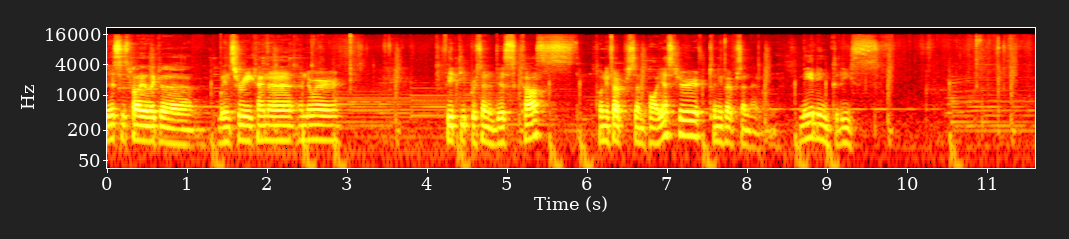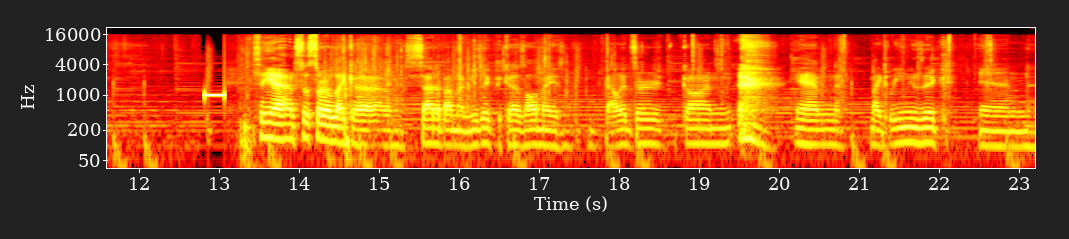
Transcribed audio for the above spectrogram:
this is probably like a wintry kind of underwear. 50% viscose, 25% polyester, 25% nylon. Made in Greece. So yeah, I'm still sort of like uh, sad about my music because all my ballads are gone, and my Glee music, and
